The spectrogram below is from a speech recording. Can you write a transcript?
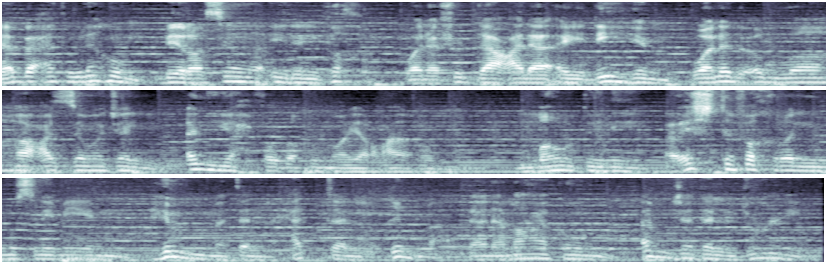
نبعث لهم برسائل الفخر ونشد على أيديهم وندعو الله عز وجل أن يحفظهم ويرعاهم. موطني عشت فخر المسلمين همة حتى القمة. كان معكم أمجد الجهني.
